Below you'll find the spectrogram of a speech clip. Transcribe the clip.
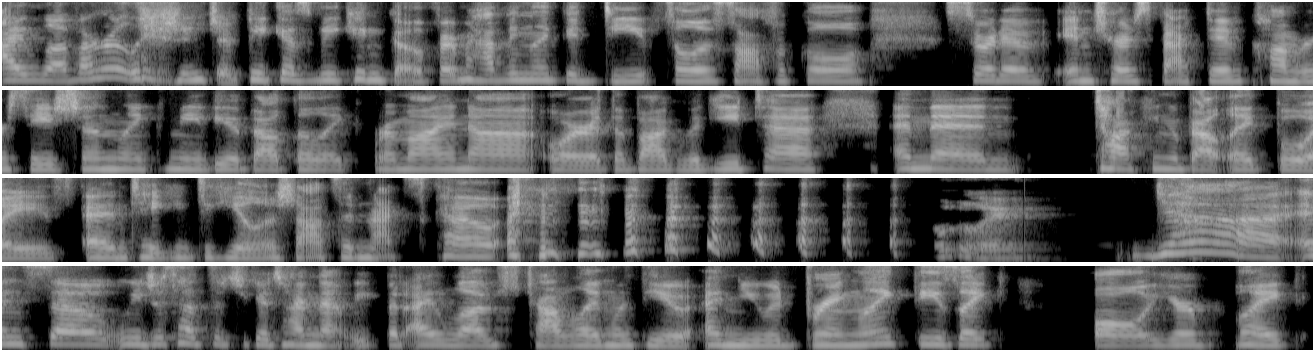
I love our relationship because we can go from having like a deep philosophical, sort of introspective conversation, like maybe about the like Ramayana or the Bhagavad Gita, and then talking about like boys and taking tequila shots in Mexico. totally. Yeah. And so we just had such a good time that week, but I loved traveling with you. And you would bring like these, like all your like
